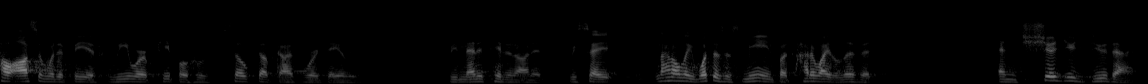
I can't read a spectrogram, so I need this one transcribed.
how awesome would it be if we were people who soaked up God's word daily? We meditated on it. We say, not only what does this mean, but how do I live it? And should you do that,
